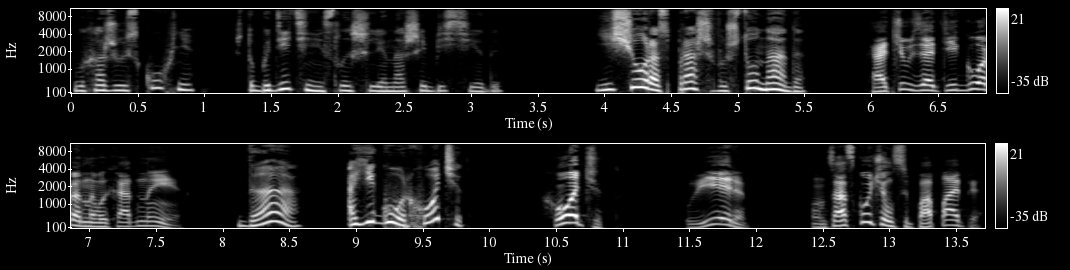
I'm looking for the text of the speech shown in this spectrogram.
Выхожу из кухни, чтобы дети не слышали нашей беседы. Еще раз спрашиваю, что надо. Хочу взять Егора на выходные. Да? А Егор хочет? Хочет. Уверен. Он соскучился по папе.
